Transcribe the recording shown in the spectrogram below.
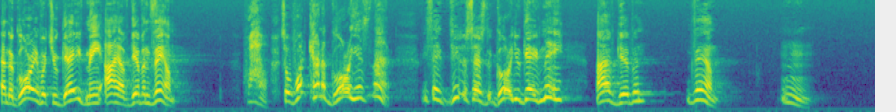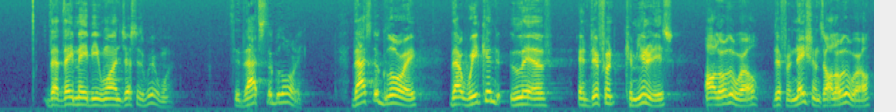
And the glory which you gave me, I have given them. Wow. So what kind of glory is that? He said, Jesus says, The glory you gave me, I've given them. Hmm. That they may be one just as we're one. See, that's the glory. That's the glory that we can live in different communities all over the world, different nations all over the world,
